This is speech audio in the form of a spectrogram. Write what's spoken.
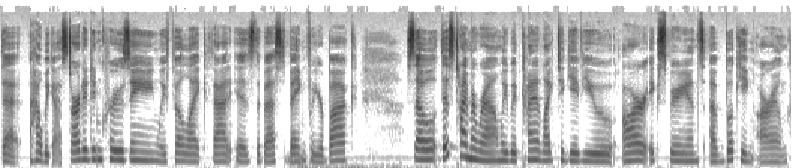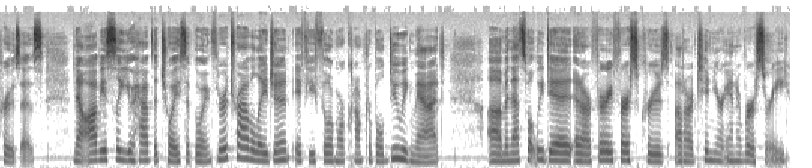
that how we got started in cruising. We feel like that is the best bang for your buck. So, this time around, we would kind of like to give you our experience of booking our own cruises. Now, obviously, you have the choice of going through a travel agent if you feel more comfortable doing that. Um, and that's what we did at our very first cruise on our 10 year anniversary.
